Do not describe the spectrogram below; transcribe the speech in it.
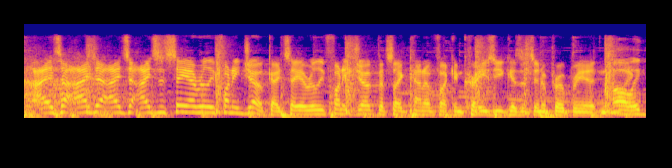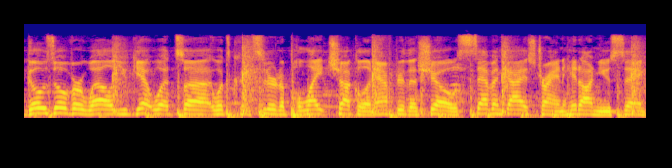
I, I, I, I just say a really funny joke. I'd say a really funny joke that's like kind of fucking crazy because it's inappropriate. And Oh, like, it goes over well. You get what's uh, what's considered a polite chuckle, and after the show, seven guys try and hit on you, saying,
